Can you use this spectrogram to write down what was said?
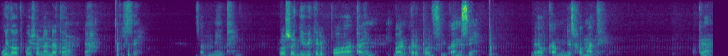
without position and that one yeah say submit. Also give it a report uh, time bulk reports you can see. They have come in this format. Okay.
